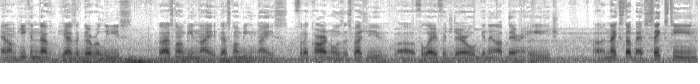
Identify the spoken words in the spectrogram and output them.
and um, he can. Def- he has a good release. So that's gonna be nice. That's gonna be nice for the Cardinals, especially uh, for Larry Fitzgerald getting up there in age. Uh, next up at 16,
